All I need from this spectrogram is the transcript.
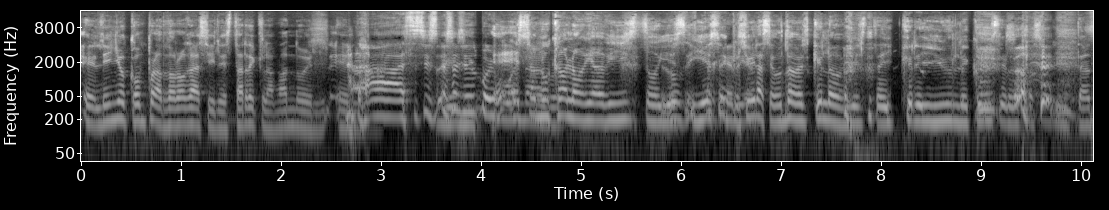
el niño compra drogas y le está reclamando el, el- Ah, esa sí, es- esa sí es muy buena. eso nunca güey. lo había visto. Y, Eso es- y eso, inclusive, la segunda vez que lo vi está increíble. Cómo se la pasa gritando.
